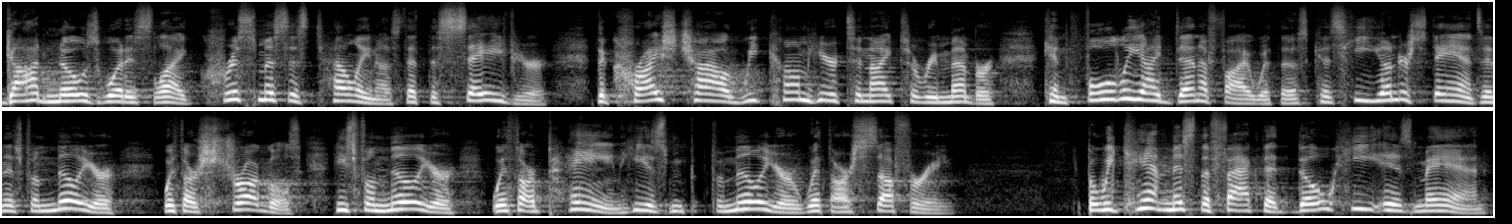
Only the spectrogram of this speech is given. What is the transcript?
God knows what it's like. Christmas is telling us that the Savior, the Christ child we come here tonight to remember, can fully identify with us because He understands and is familiar with our struggles. He's familiar with our pain. He is familiar with our suffering. But we can't miss the fact that though He is man,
